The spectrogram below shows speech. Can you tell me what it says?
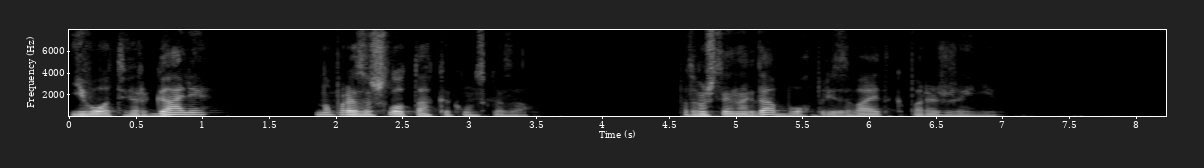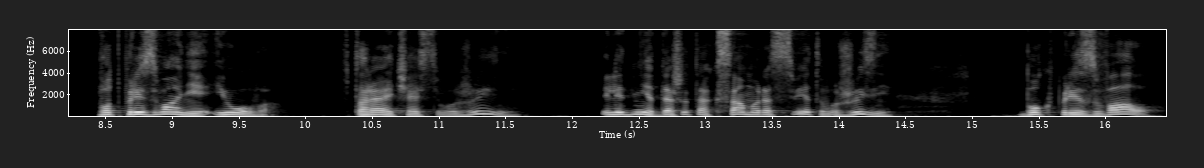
его отвергали, но произошло так, как он сказал. Потому что иногда Бог призывает к поражению. Вот призвание Иова, вторая часть его жизни, или нет, даже так, самый расцвет его жизни, Бог призвал,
